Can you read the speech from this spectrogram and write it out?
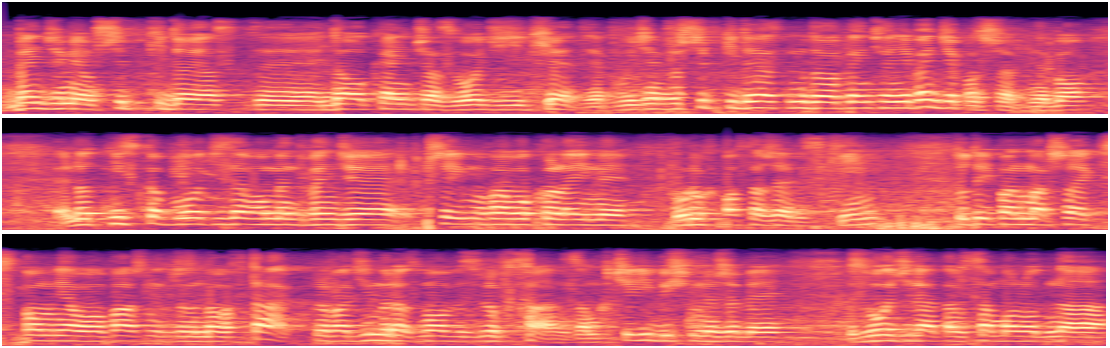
będzie miał szybki dojazd e, do Okęcia z Łodzi i kiedy. Ja powiedziałem, że szybki dojazd mu do Okęcia nie będzie potrzebny, bo lotnisko w Łodzi za moment będzie przejmowało kolejny ruch pasażerski. Tutaj pan marszałek wspomniał o ważnych rozmowach. Tak, prowadzimy rozmowy z Lufthansą. Chcielibyśmy, żeby z Łodzi latał samolot na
